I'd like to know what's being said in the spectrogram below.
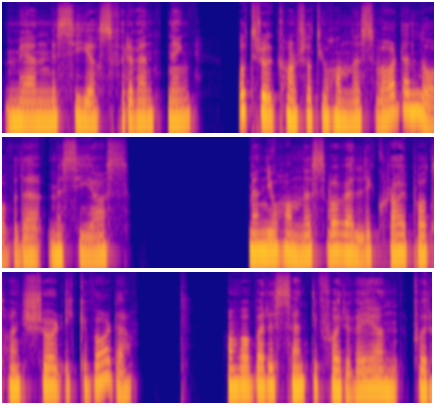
med en Messias-forventning og trodde kanskje at Johannes var den lovede Messias. Men Johannes var veldig klar på at han sjøl ikke var det. Han var bare sendt i forveien for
